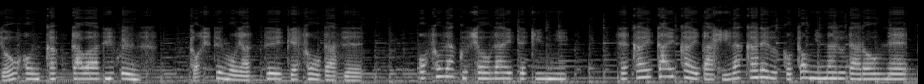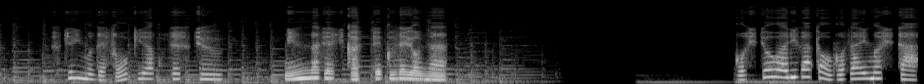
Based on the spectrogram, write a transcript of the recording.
超本格タワーディフェンス、としてもやっていけそうだぜ。おそらく将来的に、世界大会が開かれることになるだろうね。スチームで早期アクセス中。みんなぜひ買ってくれよな。ご視聴ありがとうございました。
